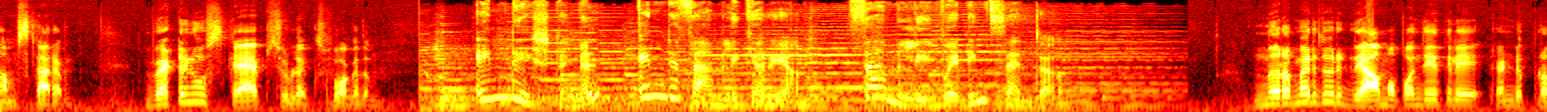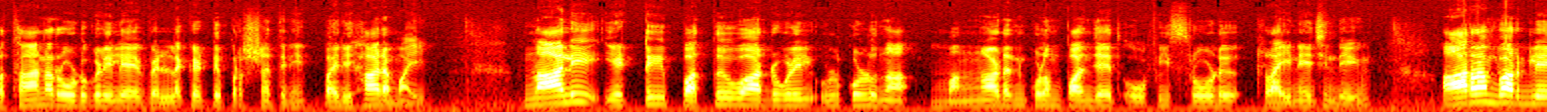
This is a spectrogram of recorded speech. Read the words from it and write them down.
നമസ്കാരം. വെട്ടന്യൂസ് ക്യാപ്സ്യൂളിലേക്ക് സ്വാഗതം. എന്റെ ഇഷ്ടങ്ങൾ എന്റെ ഫാമിലിക്ക് അറിയാം. ഫാമിലി വെഡിംഗ് സെന്റർ. നിറമരുതൂർ ഗ്രാമപഞ്ചായത്തിലെ രണ്ട് പ്രധാന റോഡുകളിലെ വെള്ളക്കെട്ട് പ്രശ്നത്തിന് പരിഹാരമായി. നാല് എട്ട് പത്ത് വാർഡുകളിൽ ഉൾക്കൊള്ളുന്ന മങ്ങാടൻകുളം പഞ്ചായത്ത് ഓഫീസ് റോഡ് ഡ്രൈനേജിന്റെയും ആറാം വാർഡിലെ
